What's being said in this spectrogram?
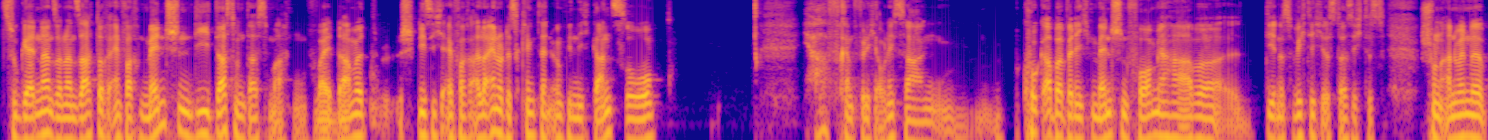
zu gendern, sondern sagt doch einfach Menschen, die das und das machen, weil damit schließe ich einfach alle ein und das klingt dann irgendwie nicht ganz so ja, fremd würde ich auch nicht sagen. Guck aber, wenn ich Menschen vor mir habe, denen es wichtig ist, dass ich das schon anwende,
